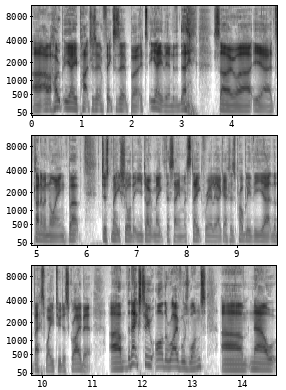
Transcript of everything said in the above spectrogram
Uh, I hope EA patches it and fixes it, but it's EA at the end of the day. So uh, yeah, it's kind of annoying, but just make sure that you don't make the same mistake. Really, I guess is probably the uh, the best way to describe it. Um, the next two are the rivals ones. Um, now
